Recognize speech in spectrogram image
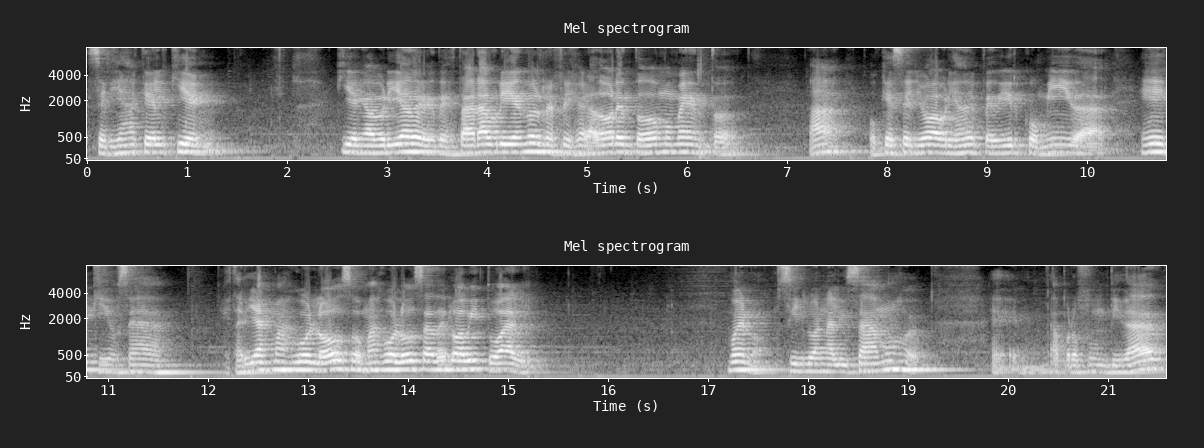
serías aquel quien, quien habría de, estar abriendo el refrigerador en todo momento. ¿Ah? O qué sé yo, habrías de pedir comida, X, o sea, estarías más goloso, más golosa de lo habitual. Bueno, si lo analizamos eh, a profundidad,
